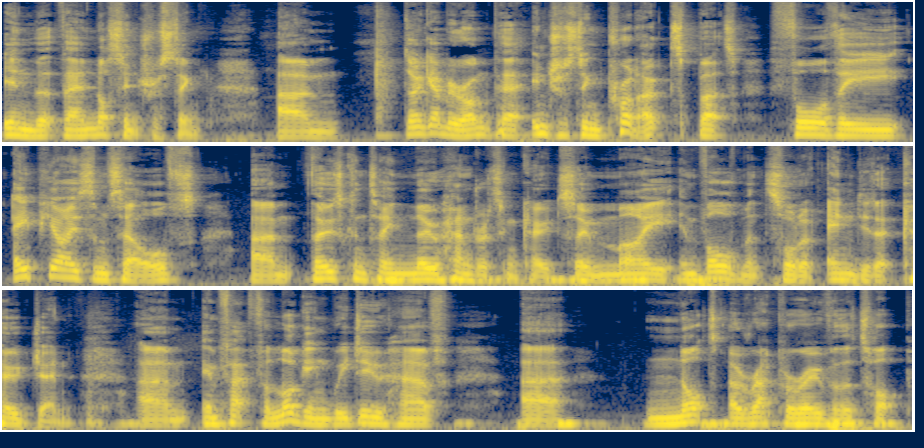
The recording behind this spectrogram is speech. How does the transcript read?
in that they're not interesting. Um, don't get me wrong, they're interesting products, but for the APIs themselves, um, those contain no handwritten code. So my involvement sort of ended at CodeGen. Um, in fact, for logging, we do have uh, not a wrapper over the top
